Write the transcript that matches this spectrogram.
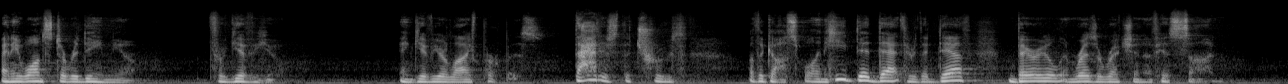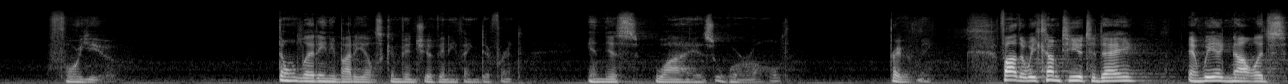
And He wants to redeem you, forgive you and give your life purpose. That is the truth of the gospel. And he did that through the death, burial, and resurrection of his son for you. Don't let anybody else convince you of anything different in this wise world. Pray with me. Father, we come to you today and we acknowledge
